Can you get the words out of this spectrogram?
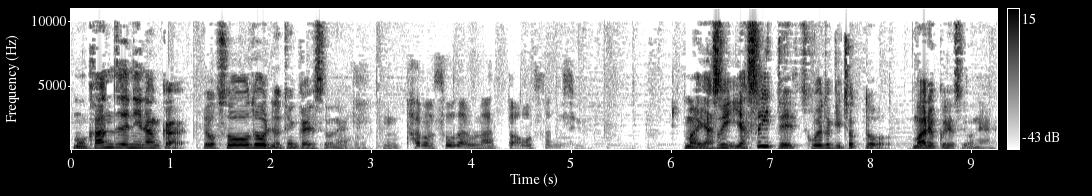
もう完全になんか、予想通りの展開ですよね。うん、多分そうだろうなとは思ってたんですよ。まあ安い、安いって、こういう時ちょっと魔力ですよね。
